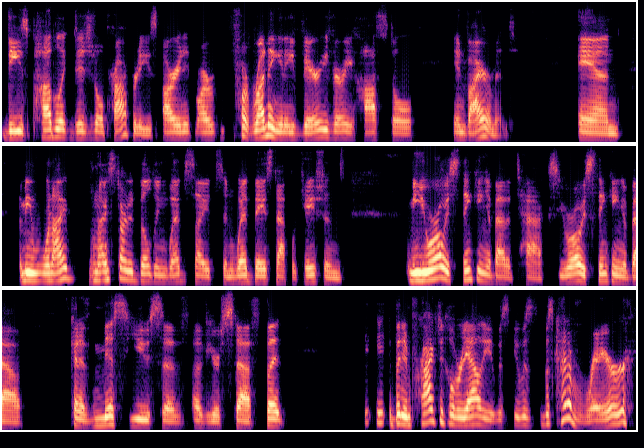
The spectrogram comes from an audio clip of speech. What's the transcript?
these public digital properties are in are running in a very very hostile environment and i mean when i when i started building websites and web-based applications i mean you were always thinking about attacks. You were always thinking about kind of misuse of of your stuff. But it, but in practical reality it was it was it was kind of rare.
